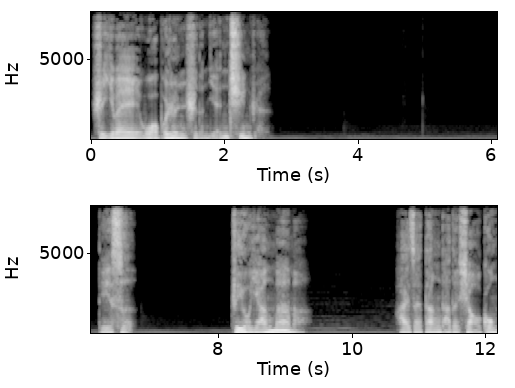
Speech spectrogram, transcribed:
是一位我不认识的年轻人。第四。只有杨妈妈还在当他的校工。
